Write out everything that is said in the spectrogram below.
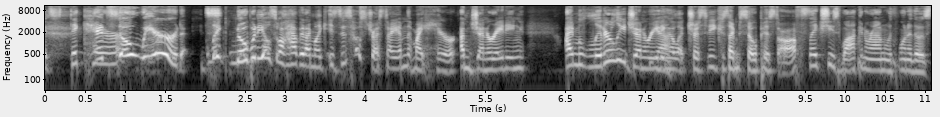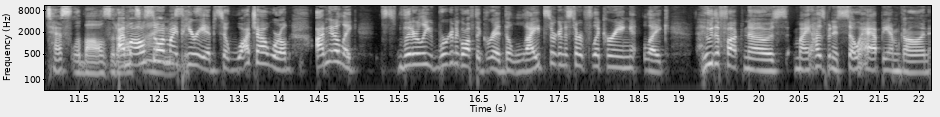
it's thick hair. It's so weird. like nobody else will have it. I'm like, is this how stressed I am that my hair I'm generating? I'm literally generating Yeah. electricity because I'm so pissed off. It's like she's walking around with one of those Tesla balls at I'm all also on my period, so watch out, world. I'm gonna like literally, we're gonna go off the grid. The lights are gonna start flickering. Like, who the fuck knows? My husband is so happy I'm gone.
